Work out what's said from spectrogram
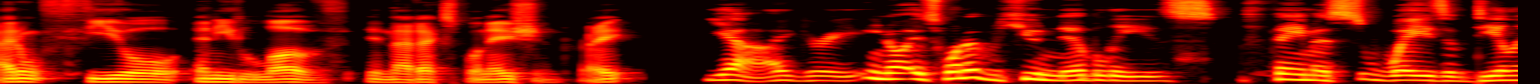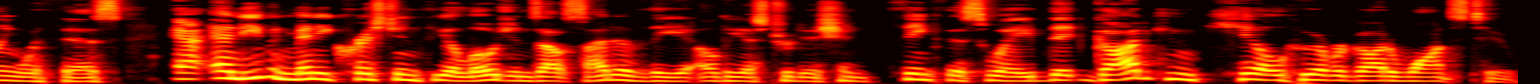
I don't feel any love in that explanation, right? Yeah, I agree. You know, it's one of Hugh Nibley's famous ways of dealing with this. And even many Christian theologians outside of the LDS tradition think this way that God can kill whoever God wants to,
